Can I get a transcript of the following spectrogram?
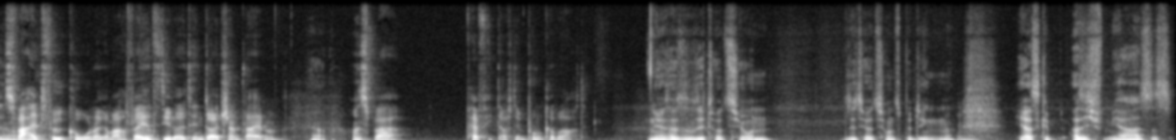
es Ja. war halt für Corona gemacht, weil jetzt die Leute in Deutschland bleiben. Ja. Und es war perfekt auf den Punkt gebracht. Ja, es ist halt so Situation, situationsbedingt, ne? Mhm. Ja, es gibt, also ich, ja, es ist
